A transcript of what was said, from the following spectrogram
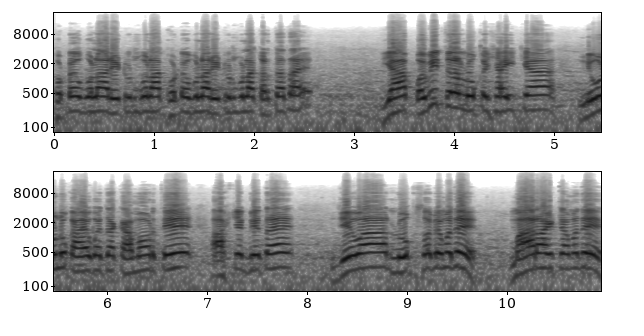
खोटं बोला रेटून बोला खोटं बोला रेटून बोला करतात आहे. या पवित्र लोकशाहीच्या निवडणूक आयोगाच्या कामावर ते आक्षेप घेत आहे. जेव्हा लोकसभेमध्ये महाराष्ट्रामध्ये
